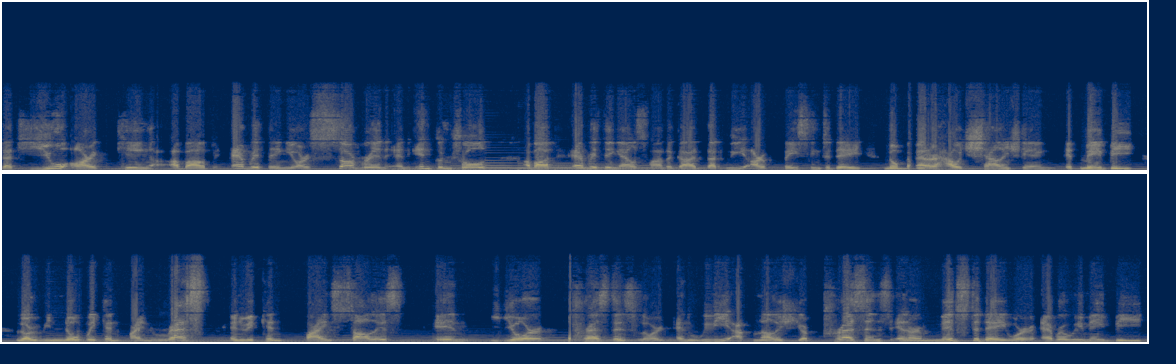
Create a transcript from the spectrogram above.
that you are King about everything. You are sovereign and in control about everything else, Father God, that we are facing today, no matter how challenging it may be. Lord, we know we can find rest and we can find solace in your presence, Lord. And we acknowledge your presence in our midst today, wherever we may be.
